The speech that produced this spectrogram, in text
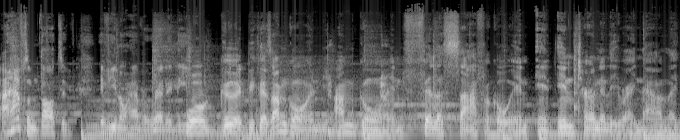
I have some thoughts if if you don't have a readily. Well, good because I'm going. I'm going philosophical and in, internally right now. Like,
